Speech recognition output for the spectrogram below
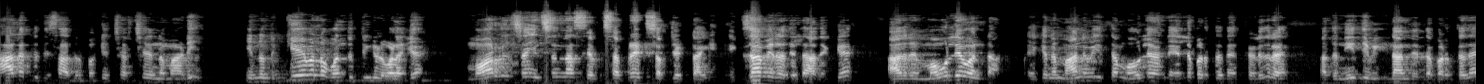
ನಾಲ್ಕು ದಿವಸ ಅದ್ರ ಬಗ್ಗೆ ಚರ್ಚೆಯನ್ನ ಮಾಡಿ, ಇನ್ನೊಂದು ಕೇವಲ ಒಂದು ತಿಂಗಳ ಒಳಗೆ ಮಾರಲ್ ಸೈನ್ಸ್ ಅನ್ನ ಸೆಪರೇಟ್ ಸಬ್ಜೆಕ್ಟ್ ಆಗಿ ಎಕ್ಸಾಮ್ ಇರೋದಿಲ್ಲ ಅದಕ್ಕೆ, ಆದ್ರೆ ಮೌಲ್ಯವನ್ನ, ಯಾಕೆಂದ್ರೆ ಮಾನವೀಯತ ಮೌಲ್ಯವನ್ನ ಎಲ್ಲಿ ಬರ್ತದೆ ಅಂತ ಹೇಳಿದ್ರೆ ಅದು ನೀತಿ ವಿಜ್ಞಾನದಿಂದ ಬರ್ತದೆ.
